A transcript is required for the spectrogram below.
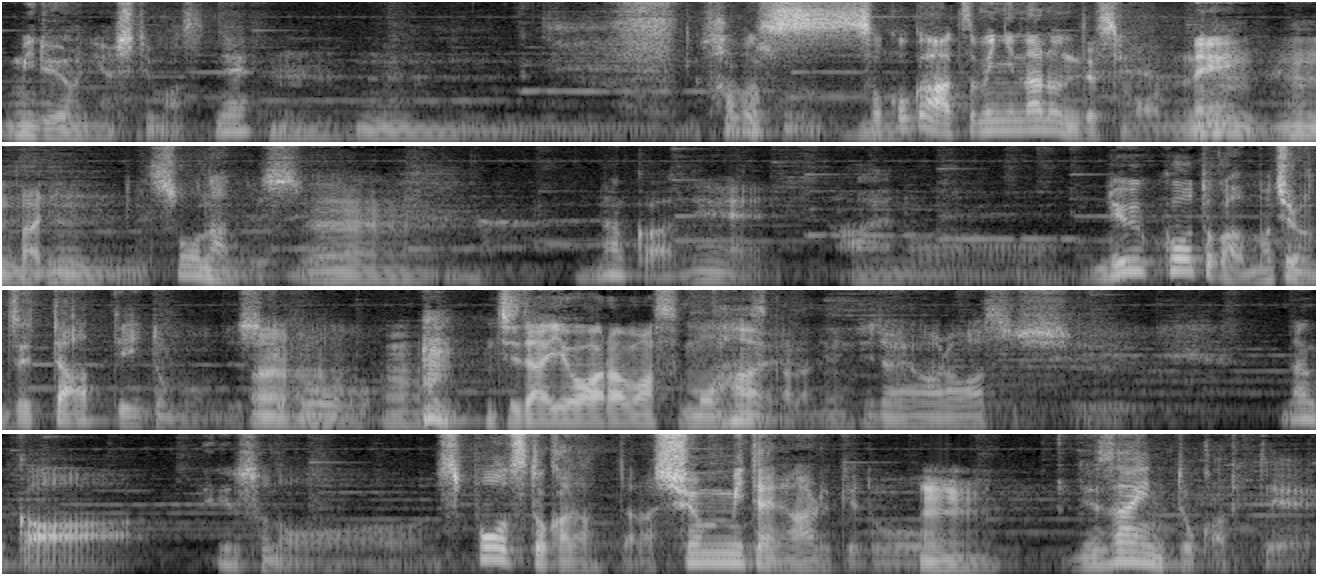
見るようにはしてますね。うんうん。多分そこが厚みになるんですもんね、うんやっぱり。ううんんそうなんですよ。ん。なんかね、あの、流行とかはもちろん絶対あっていいと思うんですけど、うんうん 時代を表すもんですからね。時代を表すし、なんか、えその、スポーツとかだったら旬みたいなのあるけど、うん。デザインとかって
